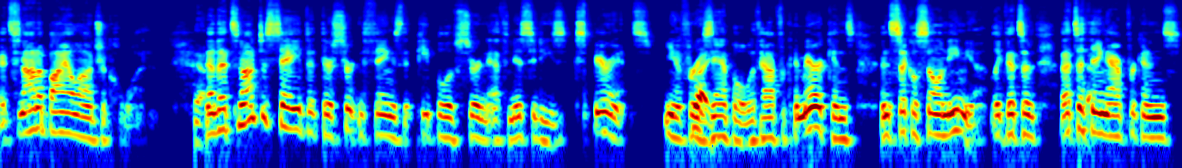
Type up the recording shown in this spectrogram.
it's not a biological one. Yeah. Now, that's not to say that there's certain things that people of certain ethnicities experience. You know, for Right. example, with African Americans and sickle cell anemia, like that's a that's a Yeah. thing Africans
